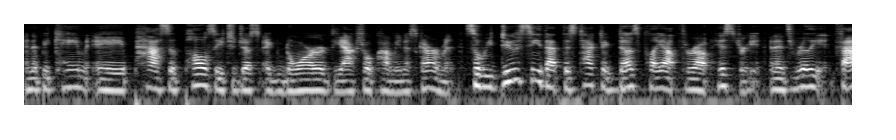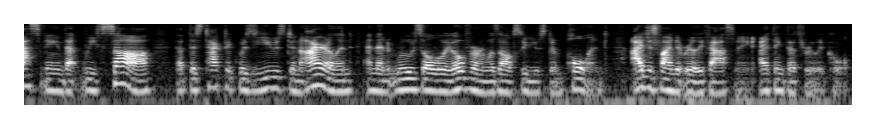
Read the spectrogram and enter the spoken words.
and it became a passive policy to just ignore the actual communist government. So we do see that this tactic does play out throughout history and it's really fascinating that we saw that this tactic was used in Ireland and then it moves all the way over and was also used in Poland. I just find it really fascinating. I think that's really cool.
